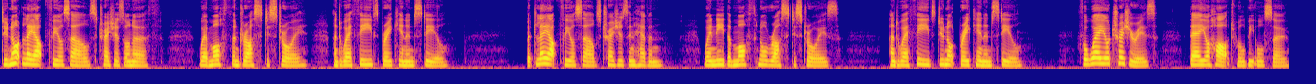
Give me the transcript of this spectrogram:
Do not lay up for yourselves treasures on earth, where moth and rust destroy, and where thieves break in and steal. But lay up for yourselves treasures in heaven, where neither moth nor rust destroys, and where thieves do not break in and steal. For where your treasure is, there your heart will be also.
